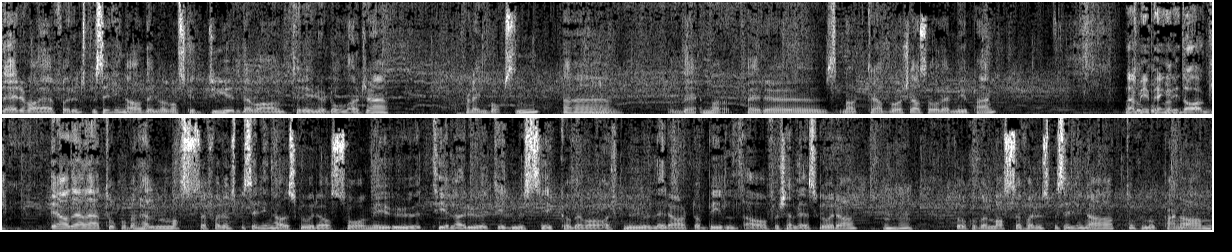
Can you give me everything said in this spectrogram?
der var jeg forhåndsbestillinga. Den var ganske dyr. Det var 300 dollar, tror jeg, for den boksen. Mm. det, for eh, snart 30 år siden så var det mye penger. Det er mye penger i dag. Ja, det, det tok opp en hel masse forhåndsbestillinger. Det skulle vært så mye u tidligere utgitt musikk, og det var alt mulig rart, og bilder og forskjellige skulle være. Tok opp en masse forhåndsbestillinger, tok imot pengene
